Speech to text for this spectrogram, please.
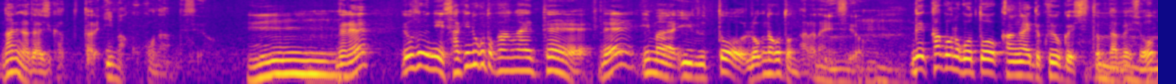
何が大事かって言ったら今ここなんですよ。へえでね要するに先のこと考えてね今いるとろくなことにならないんですよ。で過去のことを考えてくよくよしててもダメでしょ？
